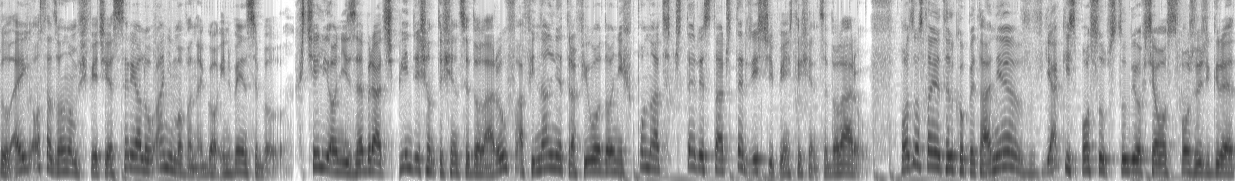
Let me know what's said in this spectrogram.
AAA osadzoną w świecie serialu animowanego Invincible. Chcieli oni zebrać 50 tysięcy dolarów, a finalnie trafiło do nich ponad 445 tysięcy dolarów. Pozostaje tylko pytanie, w jaki sposób studio chciało stworzyć grę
